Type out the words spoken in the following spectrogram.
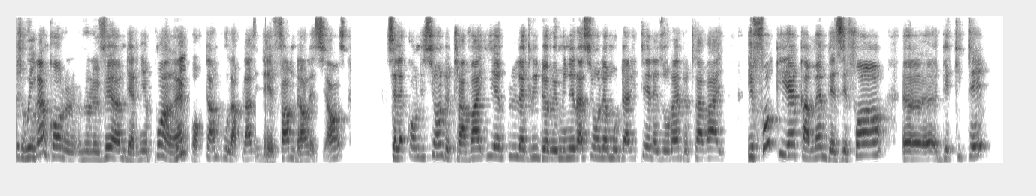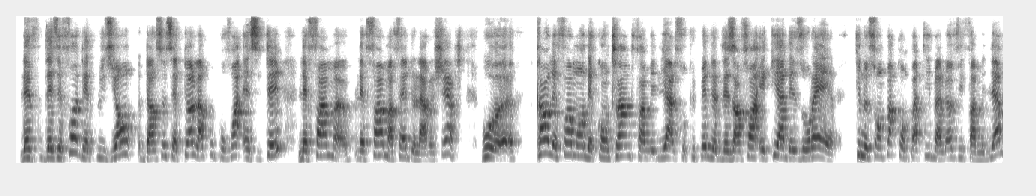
Je voulais encore relever un dernier point hein, important pour la place des femmes dans les sciences c'est les conditions de travail, y inclut les grilles de rémunération, les modalités, les horaires de travail. Il faut qu'il y ait quand même des efforts euh, d'équité, des efforts d'inclusion dans ce secteur-là pour pouvoir inciter les femmes, les femmes à faire de la recherche. Euh, quand les femmes ont des contraintes familiales, s'occuper des enfants et qu'il y a des horaires qui ne sont pas compatibles à leur vie familiale,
